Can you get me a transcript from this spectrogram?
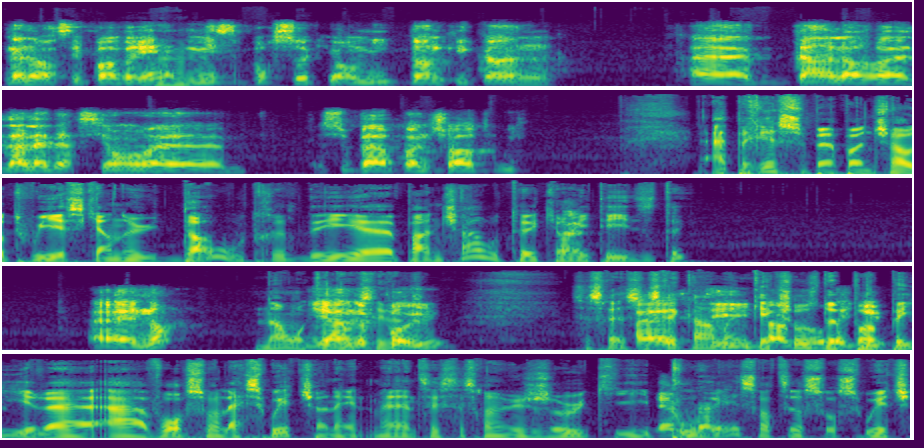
Non, non, c'est pas vrai, mais c'est pour ça qu'ils ont mis Donkey Kong euh, dans, leur, euh, dans la version euh, Super Punch-Out, oui. Après Super Punch Out, oui, est-ce qu'il y en a eu d'autres des euh, Punch Out euh, qui ont été édités? Euh, non, Non, ok, il n'y en a c'est pas vrai. eu. Ce serait, ce serait quand même quelque chose de pas pire à, à avoir sur la Switch, honnêtement. Tu sais, ce serait un jeu qui pourrait sortir sur Switch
